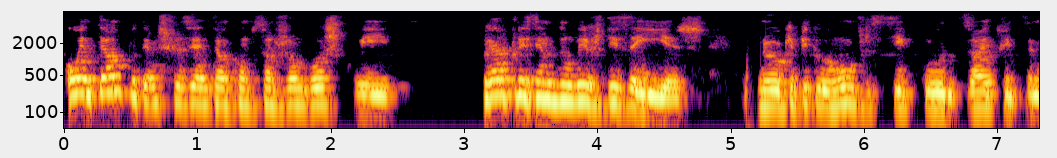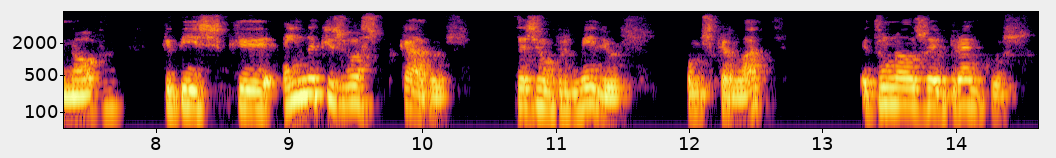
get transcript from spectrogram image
Ou então podemos fazer então como São João Bosco e pegar, por exemplo, no livro de Isaías, no capítulo 1, versículo 18 e 19, que diz que ainda que os vossos pecados sejam vermelhos como escarlate, eu torná-los brancos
